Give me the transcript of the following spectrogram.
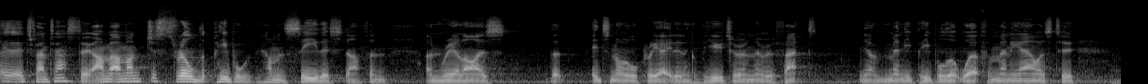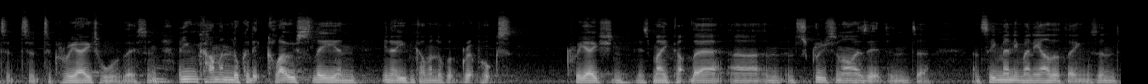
It's fantastic. I'm, I'm, I'm just thrilled that people can come and see this stuff and, and realise that it's not all created in a computer and there are in fact you know, many people that work for many hours to, to, to, to create all of this. And, and you can come and look at it closely and you know, you can come and look at Griphook's creation, his makeup there, uh, and, and scrutinise it and, uh, and see many, many other things. And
